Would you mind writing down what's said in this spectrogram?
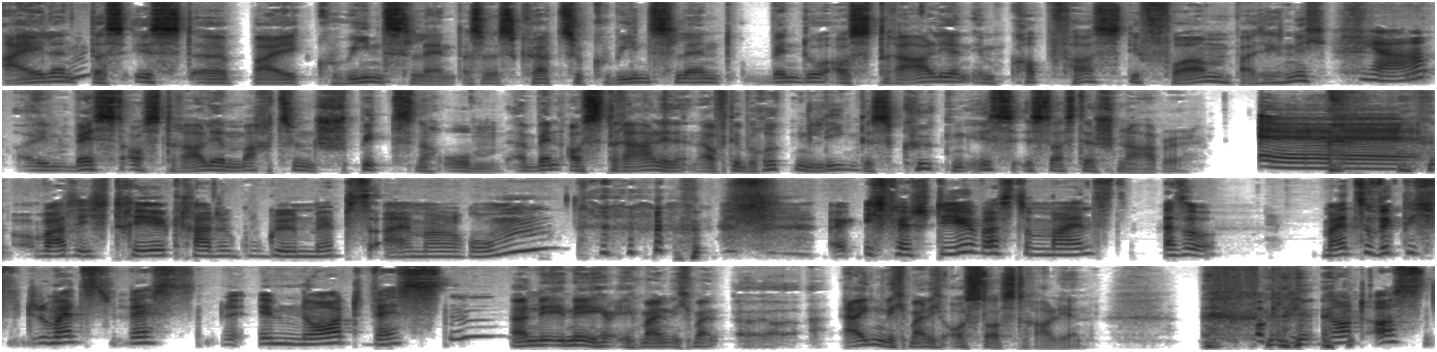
Island. Mhm. Das ist äh, bei Queensland. Also es gehört zu Queensland. Wenn du Australien im Kopf hast, die Form, weiß ich nicht. Ja. In Westaustralien macht so einen Spitz nach oben. Wenn Australien auf dem Rücken liegendes Küken ist, ist das der Schnabel. Äh, warte, ich drehe gerade Google Maps einmal rum. ich verstehe, was du meinst. Also Meinst du wirklich, du meinst West, im Nordwesten? Ah, nee, nee, ich meine, ich meine, äh, eigentlich meine ich Ostaustralien. Okay, Nordosten.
